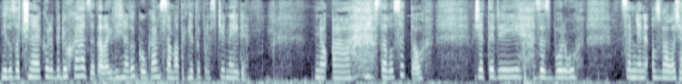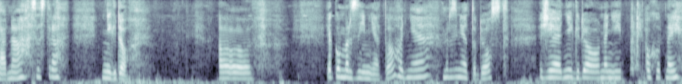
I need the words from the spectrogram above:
mě to začne jako kdyby docházet, ale když na to koukám sama, tak mě to prostě nejde. No a stalo se to, že tedy ze sboru se mě neozvala žádná sestra, nikdo. Uh, jako mrzí mě to hodně, mrzí mě to dost, že nikdo není ochotný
